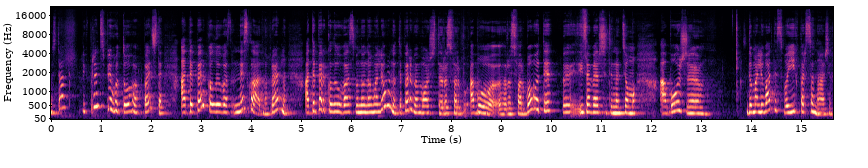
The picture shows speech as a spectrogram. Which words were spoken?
Ось так. І, в принципі, готово. Бачите? А тепер, коли у вас не складно, правильно? А тепер, коли у вас воно намальовано, тепер ви можете розфарбу... або розфарбовувати е, і завершити на цьому, або ж е, домалювати своїх персонажів.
